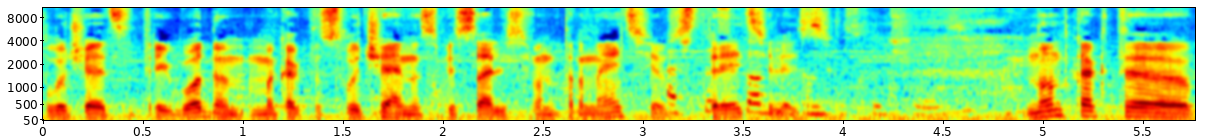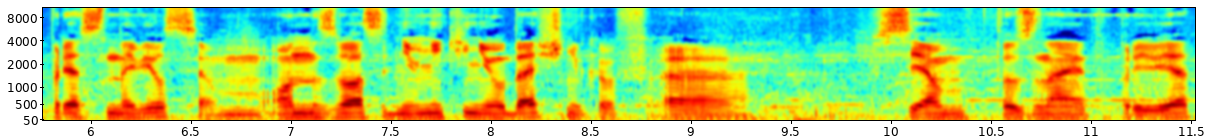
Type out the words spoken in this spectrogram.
получается, три года. Мы как-то случайно списались в интернете, а встретились. Но он как-то приостановился. Он назывался «Дневники неудачников». Всем, кто знает, привет.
